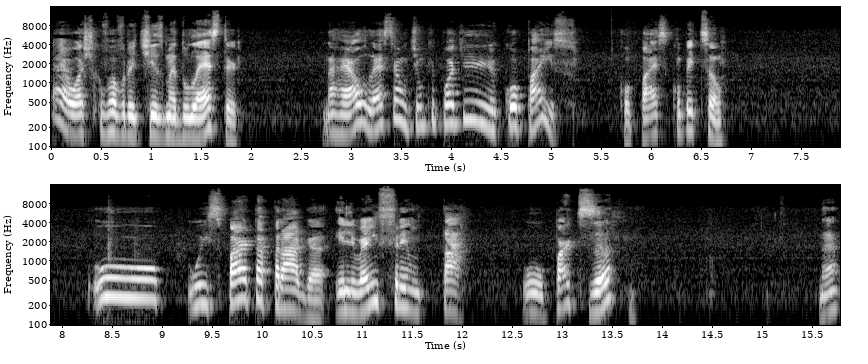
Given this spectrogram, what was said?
É, eu acho que o favoritismo é do Leicester. Na real, o Leicester é um time que pode copar isso. Copar essa competição. O, o Sparta Praga, ele vai enfrentar o Partizan. Né?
